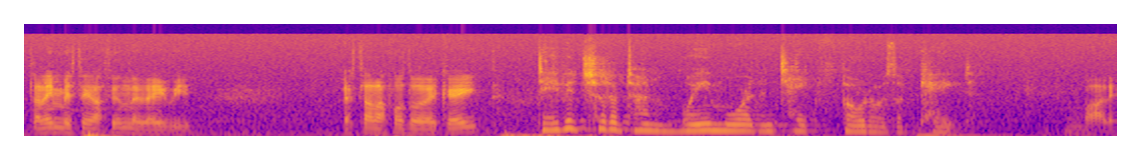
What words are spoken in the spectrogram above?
Está la investigación de David. Está la foto de Kate. David should have done way more than take photos of Kate. Vale.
